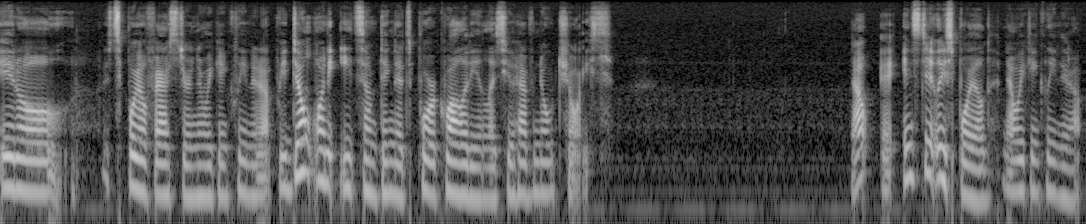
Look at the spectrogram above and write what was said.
it'll spoil faster and then we can clean it up. We don't want to eat something that's poor quality unless you have no choice. Now, it instantly spoiled. Now we can clean it up.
